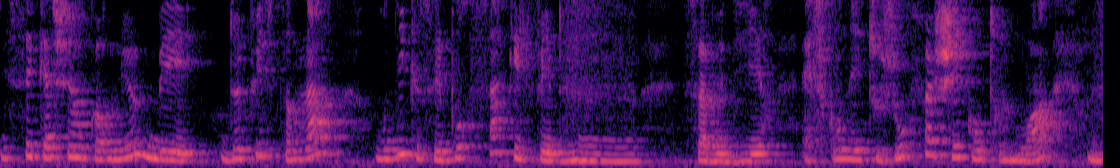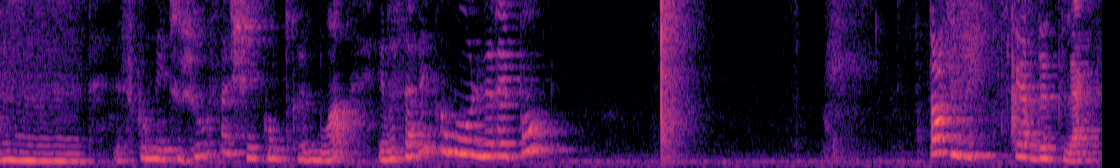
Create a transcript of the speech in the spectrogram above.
il s'est caché encore mieux, mais depuis ce temps-là, on dit que c'est pour ça qu'il fait bzzz. Ça veut dire, est-ce qu'on est toujours fâché contre moi? Bzzz. Est-ce qu'on est toujours fâché contre moi? Et vous savez comment on lui répond? Par une paire de claques.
